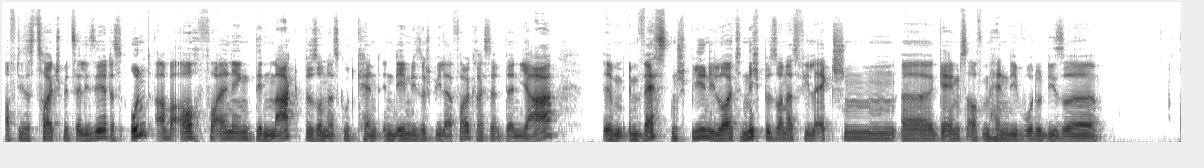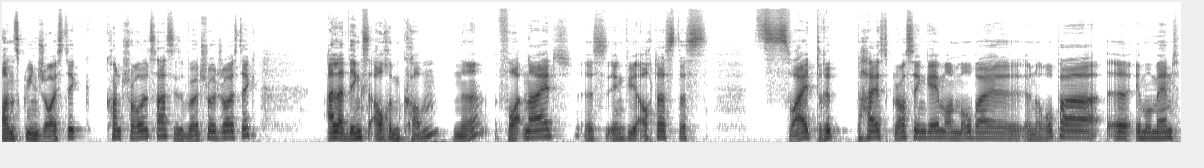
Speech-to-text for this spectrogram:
auf dieses Zeug spezialisiert ist und aber auch vor allen Dingen den Markt besonders gut kennt, in dem diese Spiele erfolgreich sind. Denn ja, im, im Westen spielen die Leute nicht besonders viele Action-Games äh, auf dem Handy, wo du diese On-Screen-Joystick-Controls hast, diese Virtual Joystick. Allerdings auch im Kommen, ne? Fortnite ist irgendwie auch das, das zweit-, dritt highest grossing Game on Mobile in Europa äh, im Moment.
